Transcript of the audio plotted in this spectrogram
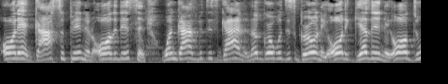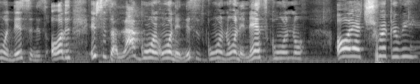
all that gossiping and all of this. And one guy's with this guy and another girl with this girl and they all together and they all doing this and it's all this. It's just a lot going on and this is going on and that's going on. All that trickery.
